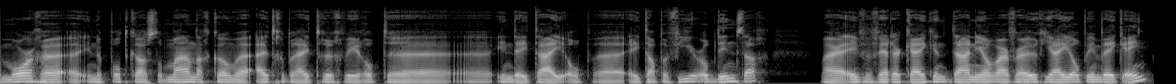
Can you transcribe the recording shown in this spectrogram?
Morgen in de podcast op maandag komen we uitgebreid terug weer op de, in detail op etappe 4 op dinsdag. Maar even verder kijken, Daniel, waar verheug jij je op in week 1?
